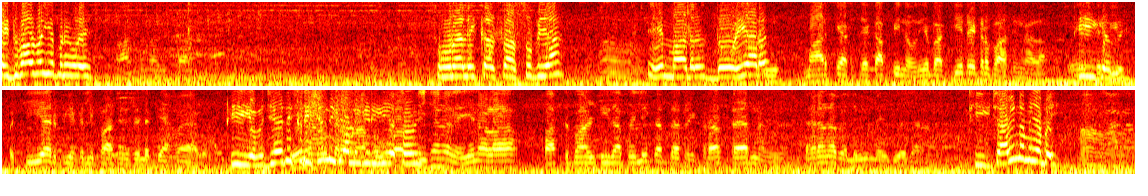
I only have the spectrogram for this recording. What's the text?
ਇਹ ਤੋਂ ਬਾਅਦ ਬਈ ਆਪਣੇ ਕੋਲੇ। ਸੋਨਾਲੀਕਾ 750 ਹਾਂ ਇਹ ਮਾਡਲ 2000 ਮਾਰ ਕੇ 8 ਤੇ ਕਾਪੀ ਨਾ ਆ, ਬਾਕੀ ਇਹ ਰੇਟਰ ਪਾਸਿੰਗ ਵਾਲਾ। ਇਹ ਠੀਕ ਹੈ ਬਈ। 25000 ਰੁਪਏ ਇਕੱਲੀ ਪਾਸਿੰਗ ਤੇ ਲੱਗਿਆ ਹੋਇਆ ਹੈਗਾ। ਠੀਕ ਬਈ ਜੇ ਇਹਦੀ ਕੰਡੀਸ਼ਨ ਦੀ ਗੱਲ ਕਰੀਏ ਆਪਾਂ ਕੰਡੀਸ਼ਨ ਹੈ ਇਹ ਨਾਲ ਫਸਟ ਕੁਆਲਿਟੀ ਦਾ ਪਹਿਲੇ ਘਰ ਦਾ ਰੇਟਰ ਆ ਟਾਇਰ ਨਵੇਂ ਆ ਟਾਇਰਾਂ ਦਾ ਬਿੱਲ ਵੀ ਲੈ ਜੂਆ ਜਾਣਾ। ਠੀਕ ਚਾਰੇ ਨਵੇਂ ਆ ਬਈ? ਹਾਂ ਹਾਂ।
